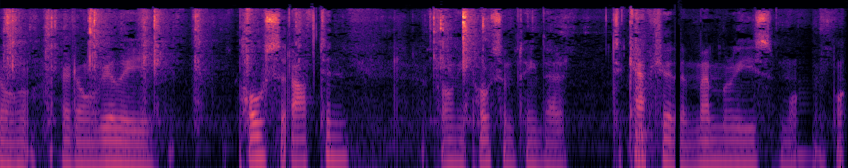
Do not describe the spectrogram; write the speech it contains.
I don't, I don't really post it often. I only post something that to capture the memories more. more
